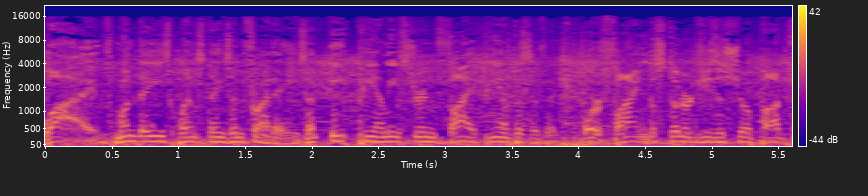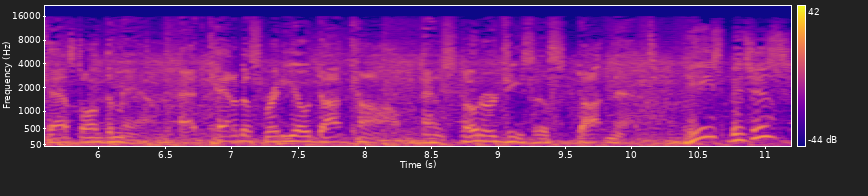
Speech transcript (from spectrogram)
Live Mondays, Wednesdays, and Fridays at 8 p.m. Eastern, 5 p.m. Pacific. Or find the Stoner Jesus Show podcast on demand at CannabisRadio.com and StonerJesus.net. Peace, bitches.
